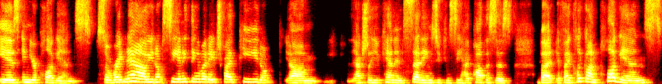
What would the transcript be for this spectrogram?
is in your plugins. So right now you don't see anything about H5P, you don't, um, actually you can in settings, you can see hypothesis, but if I click on plugins,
